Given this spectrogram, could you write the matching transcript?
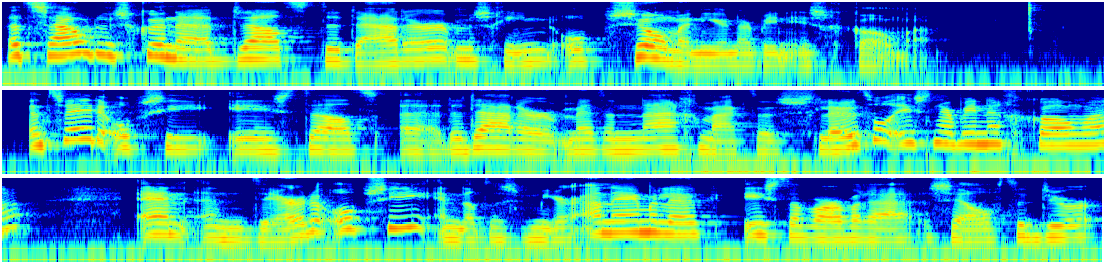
Het zou dus kunnen dat de dader misschien op zo'n manier naar binnen is gekomen. Een tweede optie is dat uh, de dader met een nagemaakte sleutel is naar binnen gekomen. En een derde optie, en dat is meer aannemelijk, is dat Barbara zelf de deur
